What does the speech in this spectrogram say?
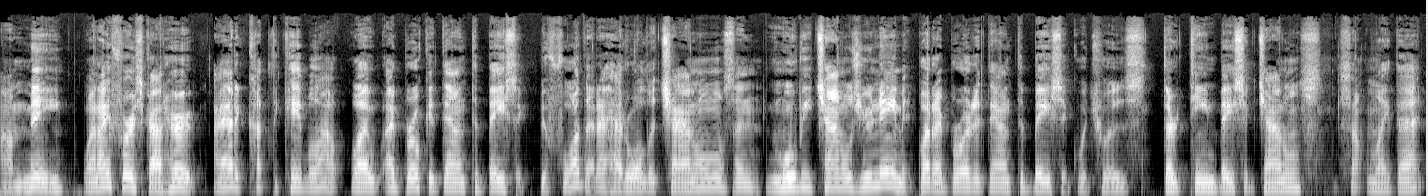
I'm me, when I first got hurt, I had to cut the cable out. Well, I, I, broke it down to basic. Before that, I had all the channels and movie channels, you name it. But I brought it down to basic, which was 13 basic channels, something like that.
